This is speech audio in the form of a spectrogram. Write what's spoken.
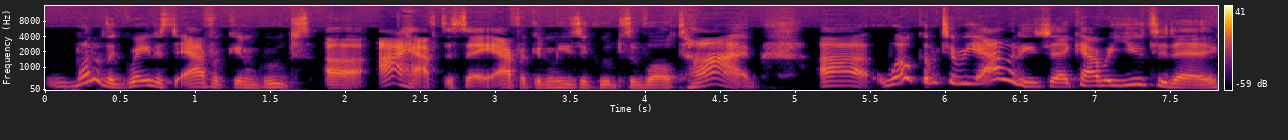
one of the greatest African groups, uh, I have to say, African music groups of all time. Uh, welcome to Reality Check. How are you today?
